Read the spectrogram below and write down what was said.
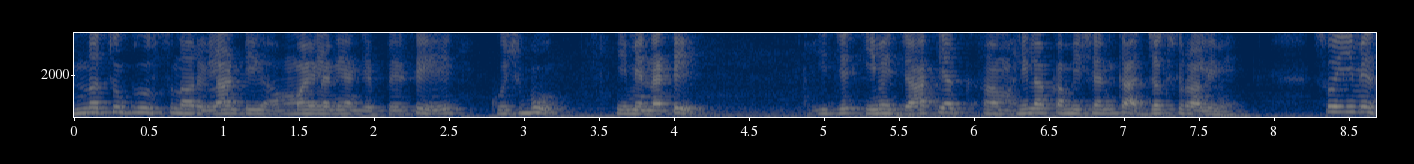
చిన్న చూపు చూస్తున్నారు ఇలాంటి అమ్మాయిలని అని చెప్పేసి ఖుష్బు ఈమె నటి. ఈ జ- ఈమె జాతీయ మహిళా కమిషన్కి అధ్యక్షురాలు ఈమె. సో ఈమె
